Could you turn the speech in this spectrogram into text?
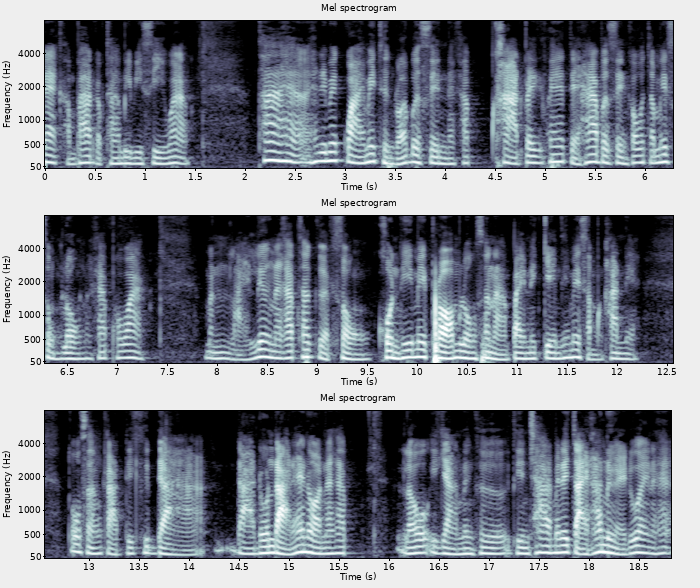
แรกๆสัมภาษณ์กับทาง BBC ว่า ถ้าแฮร์รี่แม็กควายไม่ถึงร้อยเปอร์เซ็นต์นะครับ ขาดไปแค่แต่ห้าเปอร์เซ็นต์เขาก็จะไม่ส่งลงนะครับ เพราะว่า มันหลายเรื่องนะครับ ถ้าเกิดส่งคนที่ไม่พร้อมลงสนามไปในเกมที่ไม่สำคัญเนี่ยต้นสังกัดนี่คือด่าด่าโดนด่าแน่นอนนะครับ แล้วอีกอย่างหนึ่งคือทีมชาติไม่ได้จ่ายค่าเหนื่อยด้วยนะฮะ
